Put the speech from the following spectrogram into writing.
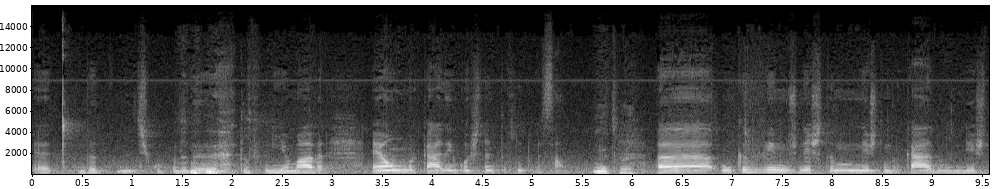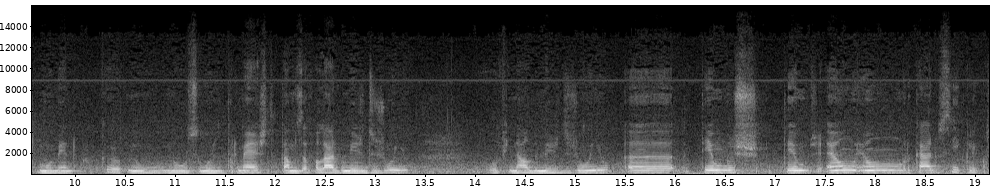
uh, de, desculpa, de, de telefonia móvel, é um mercado em constante flutuação. Muito bem. Uh, o que vimos neste, neste mercado, neste momento, porque no, no segundo trimestre, estamos a falar do mês de junho, o final do mês de junho, uh, temos, temos, é, um, é um mercado cíclico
